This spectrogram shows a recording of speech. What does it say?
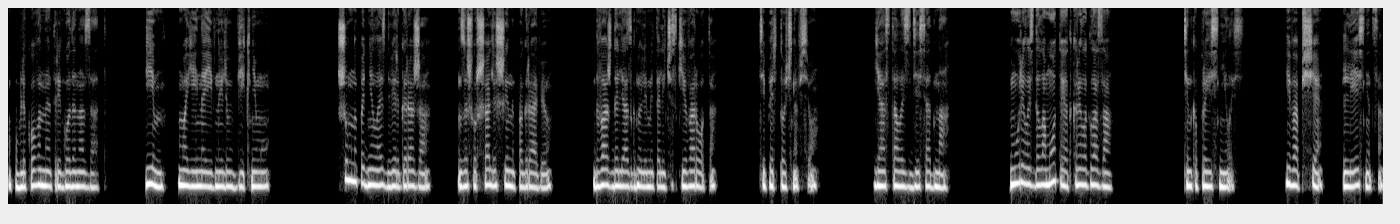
опубликованная три года назад. Гимн моей наивной любви к нему. Шумно поднялась дверь гаража. Зашуршали шины по гравию. Дважды лязгнули металлические ворота. Теперь точно все. Я осталась здесь одна. Мурилась до ломота и открыла глаза. Тинка прояснилась. И вообще, лестница,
